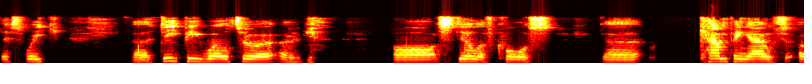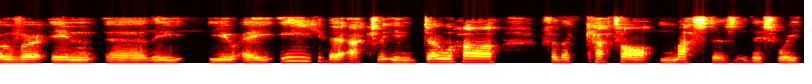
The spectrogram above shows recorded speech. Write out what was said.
this week. Uh, DP World Tour are, are still, of course, uh, camping out over in uh, the UAE. They're actually in Doha for the Qatar Masters this week.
